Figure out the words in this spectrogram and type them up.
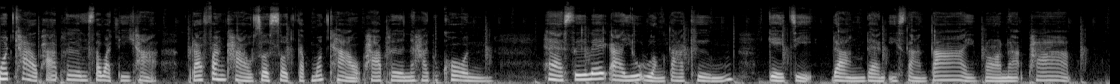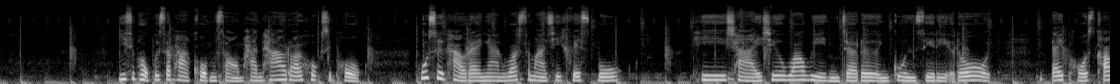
มดข่าวพาเพลินสวัสดีค่ะ รับฟังข่าวสดๆ กับมดข่าวพาเพลินนะคะทุกคน แห่ซื้อเลขอายุหลวงตาขึม เกจิ ดังแดนอีสานใต้มรณภาพ 26 พฤษภาคม 2566 ผู้สื่อข่าวรายงานว่าสมาชิก Facebook ที่ใช้ชื่อว่าวินเจริญกุลสิริโรธได้โพสต์ข้อ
